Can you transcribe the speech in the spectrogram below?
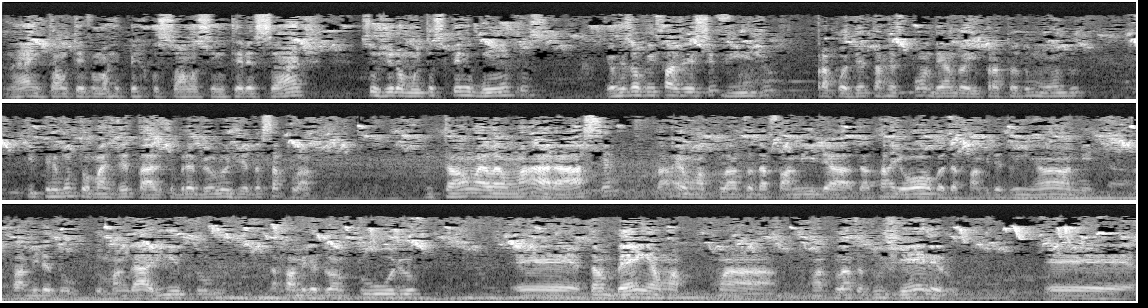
né? Então teve uma repercussão assim interessante. Surgiram muitas perguntas. Eu resolvi fazer esse vídeo para poder estar tá respondendo aí para todo mundo que perguntou mais detalhes sobre a biologia dessa planta. Então, ela é uma arácea, tá? é uma planta da família da taioba, da família do inhame, da família do, do mangarito, da família do antúrio. É, também é uma, uma, uma, planta do gênero é,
